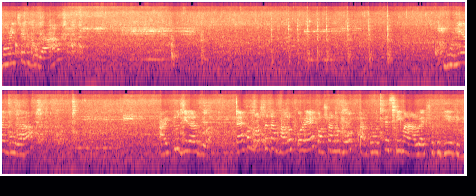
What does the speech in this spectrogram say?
মরিচের গুঁড়া। ধনিয়া গুঁড়া আর একটু জিরার গুঁড়া। তা এখন মশলাটা ভালো করে কষানো হোক, তারপর হচ্ছে সিম আর আলু একসাথে দিয়ে দিব।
